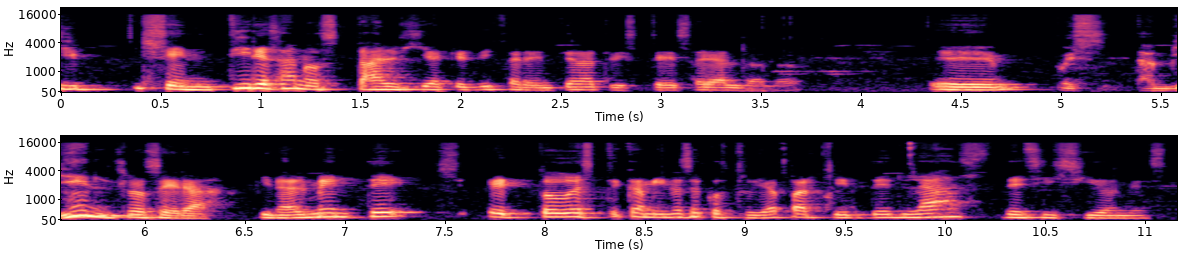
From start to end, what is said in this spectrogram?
y sentir esa nostalgia que es diferente a la tristeza y al dolor, eh, pues también lo será. Finalmente, eh, todo este camino se construye a partir de las decisiones,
